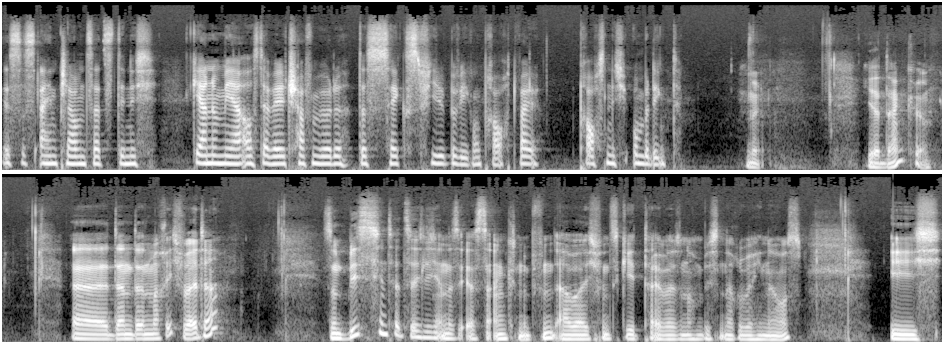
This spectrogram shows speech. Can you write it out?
ist es ein Glaubenssatz, den ich gerne mehr aus der Welt schaffen würde, dass Sex viel Bewegung braucht, weil brauchst nicht unbedingt. Nee. Ja, danke. Äh, dann dann mache ich weiter. So ein bisschen tatsächlich an das erste anknüpfend, aber ich finde, es geht teilweise noch ein bisschen darüber hinaus. Ich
